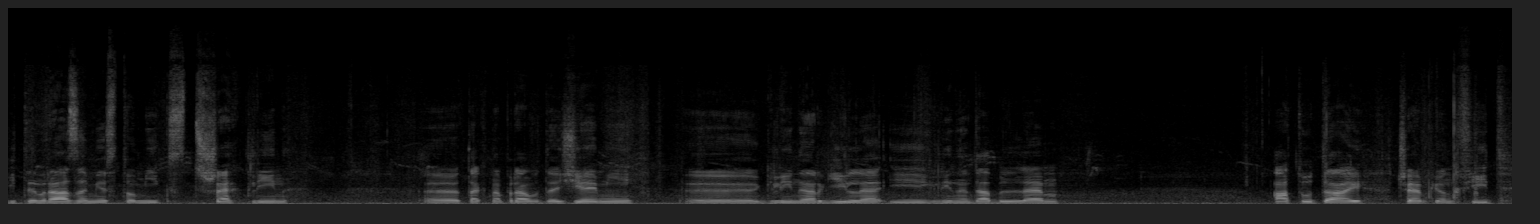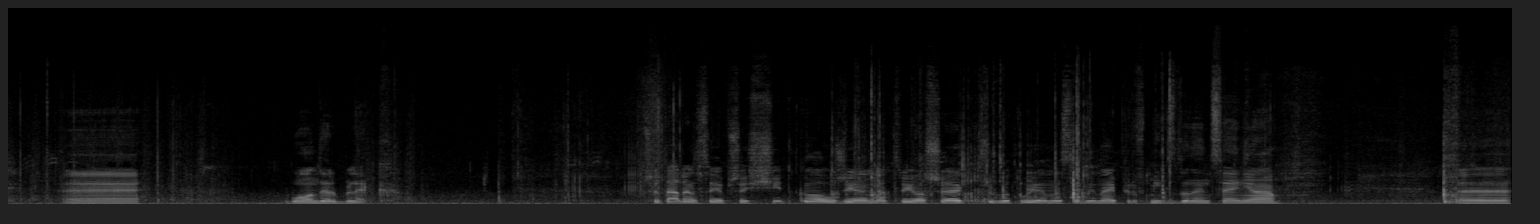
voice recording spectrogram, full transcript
i tym razem jest to miks trzech glin, e, tak naprawdę ziemi, e, gliny argile i gliny double lem. A tutaj Champion Fit e, Wonder Black. Przetarłem sobie przez sitko, użyjemy matrioszek, przygotujemy sobie najpierw miks do nęcenia. E,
